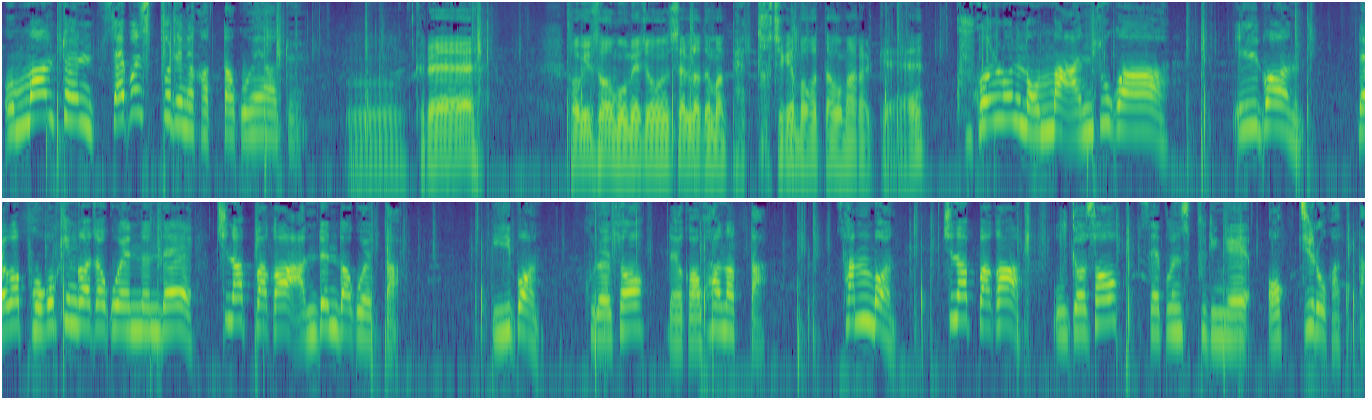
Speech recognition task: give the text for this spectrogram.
엄마한텐 세븐스프링에 갔다고 해야 돼. 음 그래. 거기서 몸에 좋은 샐러드만 배 터지게 먹었다고 말할게. 그걸로는 엄마 안 속아. 1번, 내가 버거킹 가자고 했는데 친아빠가 안 된다고 했다. 2번, 그래서 내가 화났다. 3번, 친아빠가 우겨서 세븐스프링에 억지로 갔다.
